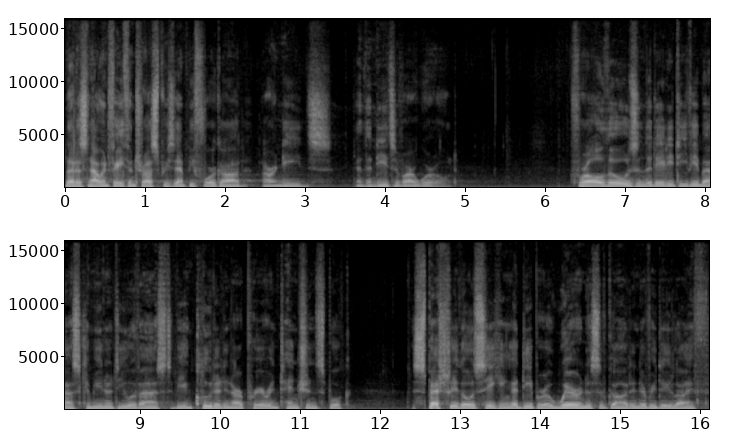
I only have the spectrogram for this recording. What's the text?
Let us now, in faith and trust, present before God our needs and the needs of our world. For all those in the Daily TV Mass community who have asked to be included in our prayer intentions book, especially those seeking a deeper awareness of God in everyday life,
